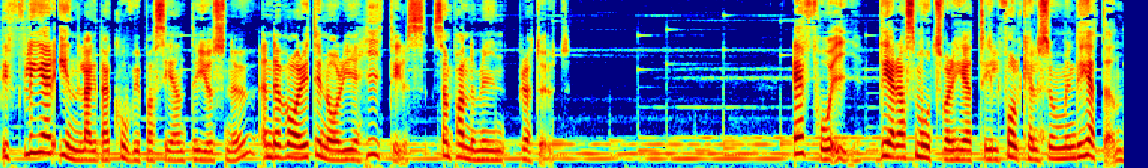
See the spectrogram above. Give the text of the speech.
Det är fler inlagda covid-patienter just nu än det varit i Norge hittills sedan pandemin bröt ut. FHI, deras motsvarighet till Folkhälsomyndigheten,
